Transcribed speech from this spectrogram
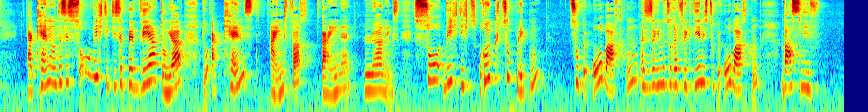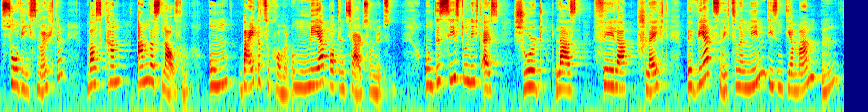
erkennen, und das ist so wichtig, diese Bewertung, ja. Du erkennst einfach deine Learnings. So wichtig, rückzublicken, zu beobachten, also ich sage immer zu reflektieren ist zu beobachten, was lief so, wie ich es möchte, was kann anders laufen, um weiterzukommen, um mehr Potenzial zu nützen. Und das siehst du nicht als Schuld, Last, Fehler, schlecht, bewert's nicht, sondern nimm diesen Diamanten,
